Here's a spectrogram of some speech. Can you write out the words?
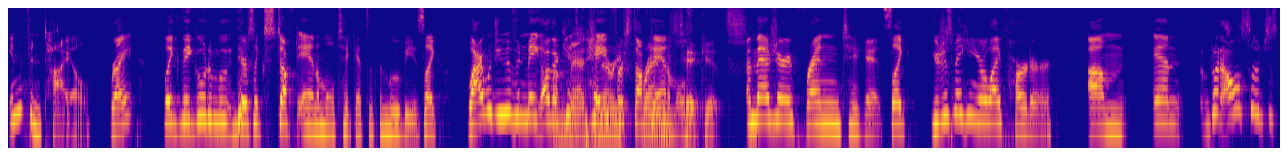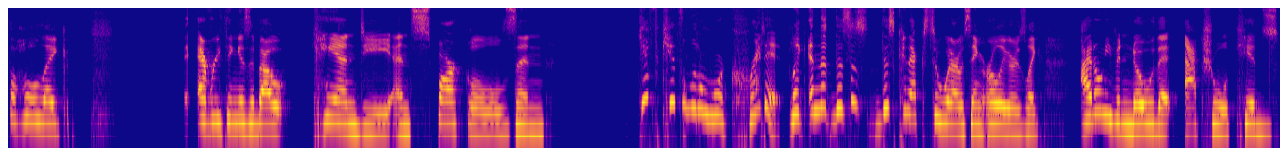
infantile, right? Like they go to move there's like stuffed animal tickets at the movies. Like why would you even make other kids pay for stuffed friend animals? tickets. Imaginary friend tickets. Like you're just making your life harder. Um and but also just the whole like everything is about candy and sparkles and give kids a little more credit. Like and th- this is this connects to what i was saying earlier is like i don't even know that actual kids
